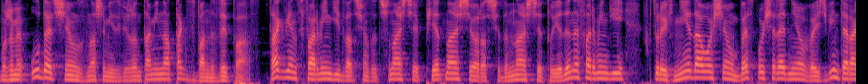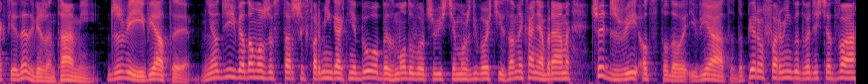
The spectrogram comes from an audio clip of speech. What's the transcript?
możemy udać się z naszymi zwierzętami na tak zwany wypas. Tak więc farmingi 2013, 15 oraz 17 to jedyne farmingi, w których nie dało się bezpośrednio wejść w interakcję ze zwierzętami. Drzwi i wiaty. Nie od dziś wiadomo, że w starszych farmingach nie było bez modów oczywiście możliwości zamykania bram czy drzwi od stodoły i wiat. Dopiero w farmingu 22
